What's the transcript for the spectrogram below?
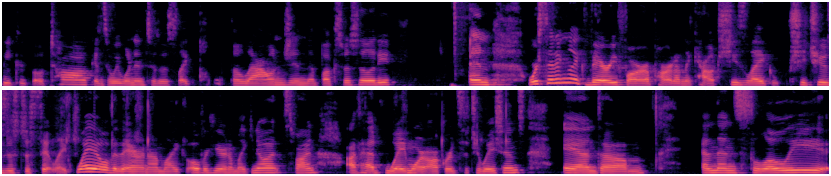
we could go talk. And so we went into this like the lounge in the Bucks facility. And we're sitting like very far apart on the couch. She's like, she chooses to sit like way over there, and I'm like over here, and I'm like, you know what, it's fine. I've had way more awkward situations, and um, and then slowly,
